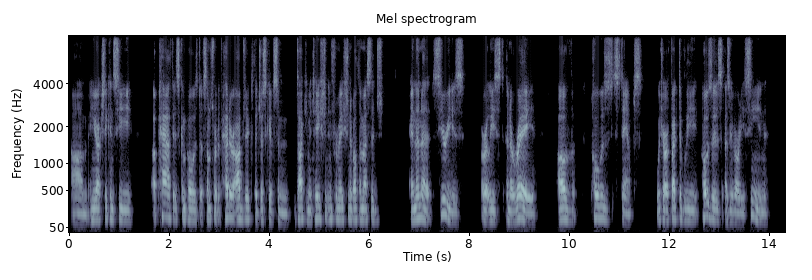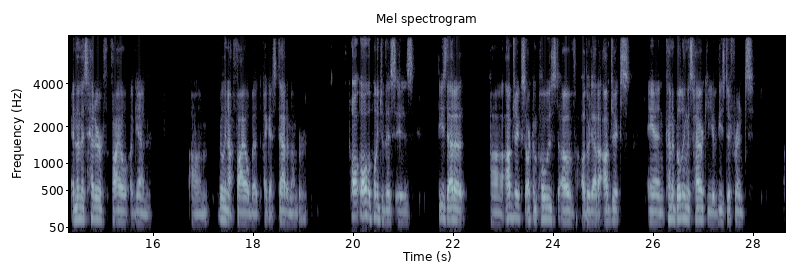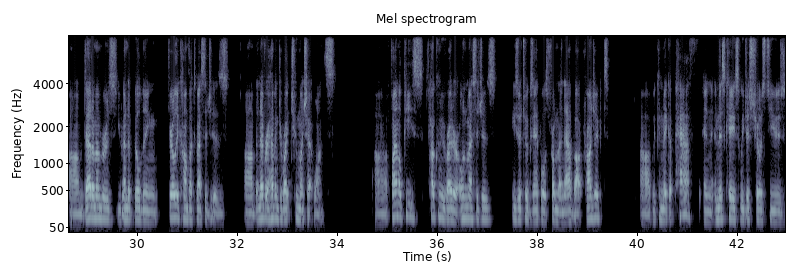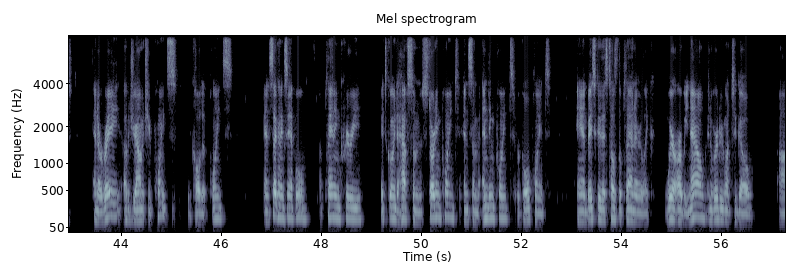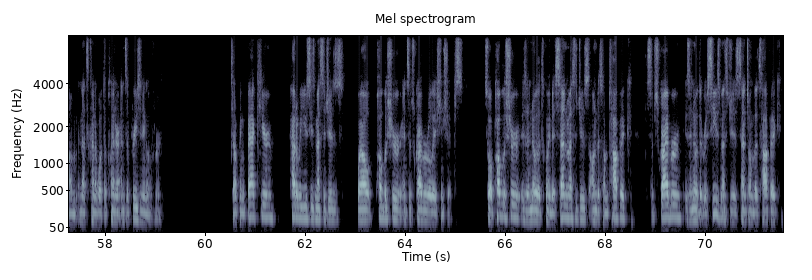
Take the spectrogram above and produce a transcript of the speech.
Um, and you actually can see a path is composed of some sort of header object that just gives some documentation information about the message, and then a series, or at least an array of pose stamps, which are effectively poses, as we've already seen, and then this header file again. Um, really not file, but I guess data member. All, all the point of this is these data uh, objects are composed of other data objects and kind of building this hierarchy of these different um, data members, you end up building fairly complex messages, uh, but never having to write too much at once. Uh, final piece, how can we write our own messages? These are two examples from the Navbot project. Uh, we can make a path, and in this case, we just chose to use an array of geometry points. We called it points. And a second example, a planning query. It's going to have some starting point and some ending point or goal point. And basically this tells the planner like, where are we now and where do we want to go? Um, and that's kind of what the planner ends up reasoning over. Jumping back here, how do we use these messages? Well, publisher and subscriber relationships. So a publisher is a node that's going to send messages onto some topic. Subscriber is a node that receives messages sent on the topic.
